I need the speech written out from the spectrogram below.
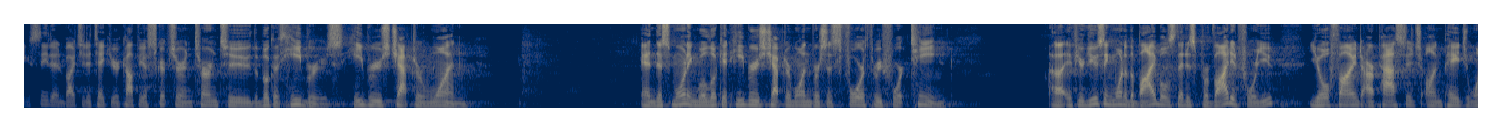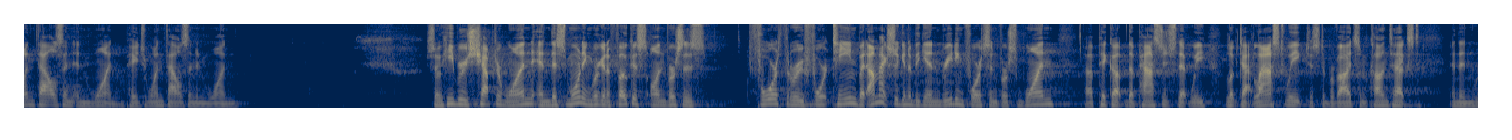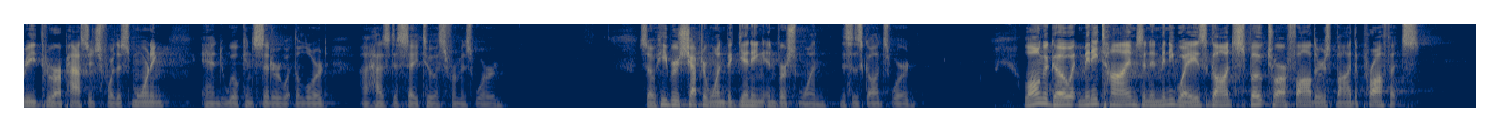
being seated, I invite you to take your copy of Scripture and turn to the book of Hebrews, Hebrews chapter 1. And this morning we'll look at Hebrews chapter 1, verses 4 through 14. Uh, if you're using one of the Bibles that is provided for you, you'll find our passage on page 1001. Page 1001. So, Hebrews chapter 1, and this morning we're going to focus on verses 4 through 14, but I'm actually going to begin reading for us in verse 1, uh, pick up the passage that we looked at last week just to provide some context, and then read through our passage for this morning, and we'll consider what the Lord uh, has to say to us from His Word. So, Hebrews chapter 1, beginning in verse 1, this is God's Word. Long ago, at many times and in many ways, God spoke to our fathers by the prophets.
